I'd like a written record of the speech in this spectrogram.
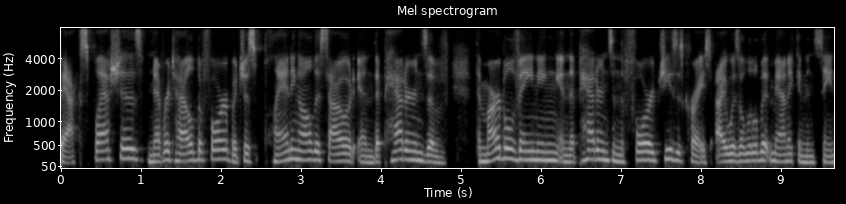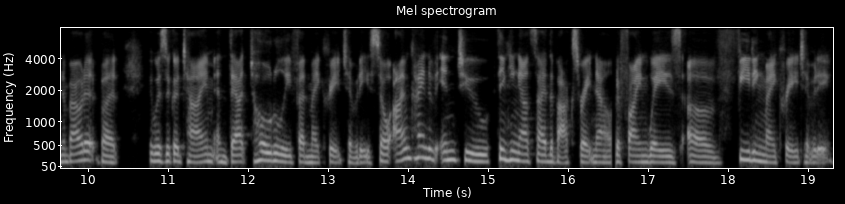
backsplashes, never tiled before, but just planning all this out and the patterns of the marble veining and the patterns in the floor. Jesus Christ, I was a little bit manic and insane about it, but it was a good time and that totally fed my creativity. So I'm kind of into thinking outside the box right now to find ways of feeding my creativity.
